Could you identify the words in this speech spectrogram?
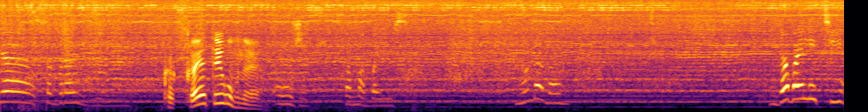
я сообразила. Какая ты умная. Ужас. Сама боюсь. Ну давай. Давай лети.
